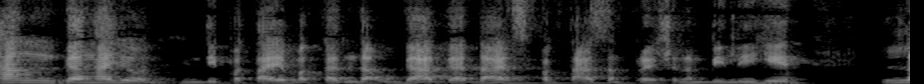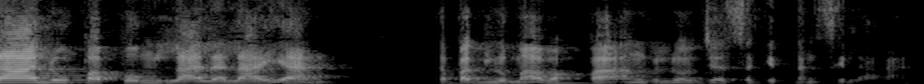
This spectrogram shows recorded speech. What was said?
hanggang ngayon, hindi pa tayo magkanda-ugaga dahil sa pagtaas ng presyo ng bilihin, lalo pa pong lalalayan kapag lumawak pa ang gulo dyan sa gitnang silangan.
